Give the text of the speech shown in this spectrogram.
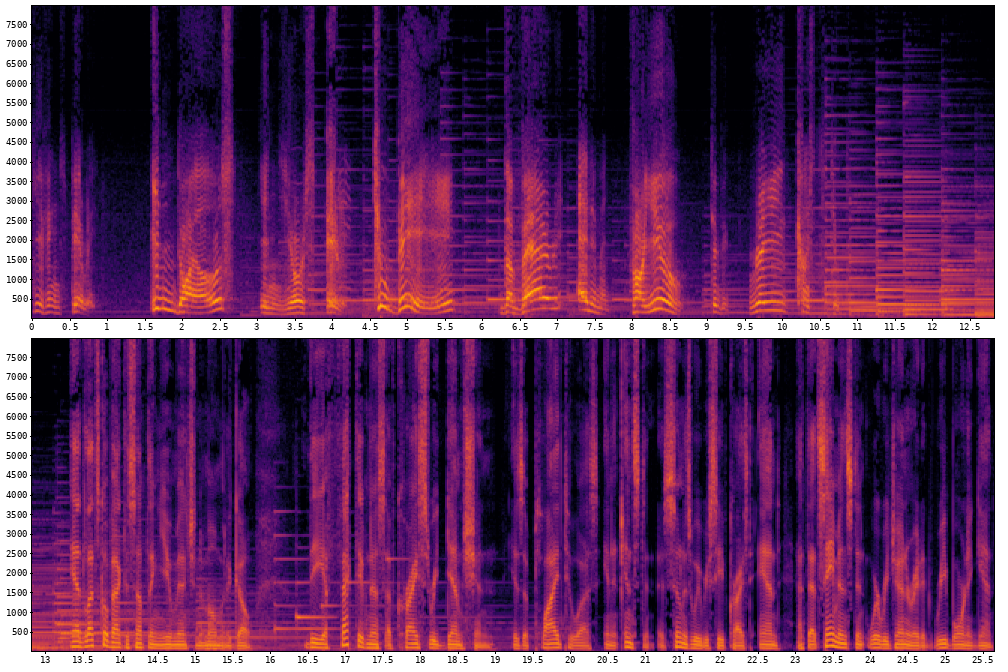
giving Spirit indwells in your spirit to be the very element for you to be reconstituted. And let's go back to something you mentioned a moment ago. The effectiveness of Christ's redemption is applied to us in an instant as soon as we receive Christ, and at that same instant, we're regenerated, reborn again.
